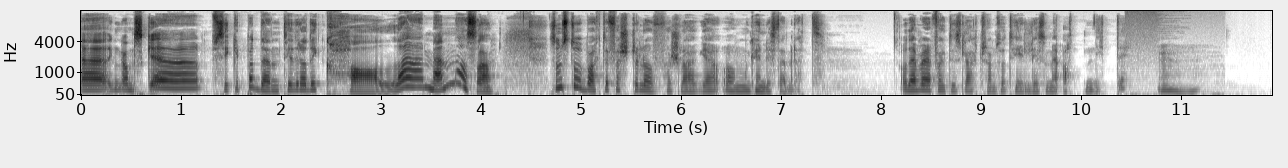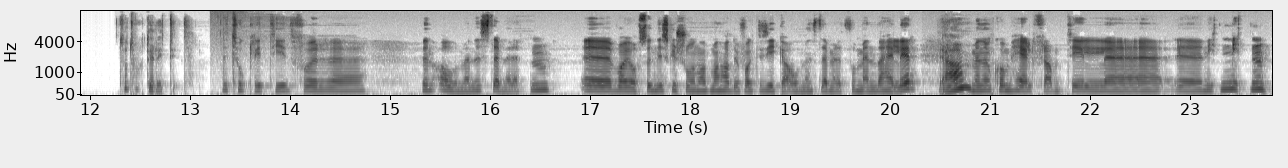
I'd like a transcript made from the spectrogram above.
uh, ganske sikkert på den tid radikale menn, altså, som sto bak det første lovforslaget om kvinnelig stemmerett. Og det ble faktisk lagt frem så tidlig som i 1890. Mm. Så tok det litt tid. Det tok litt tid, for uh, den allmenne stemmeretten uh, var jo også en diskusjon at man hadde jo faktisk ikke allmenn stemmerett for menn da heller. Ja. Men man kom helt fram til uh, eh, 1919,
